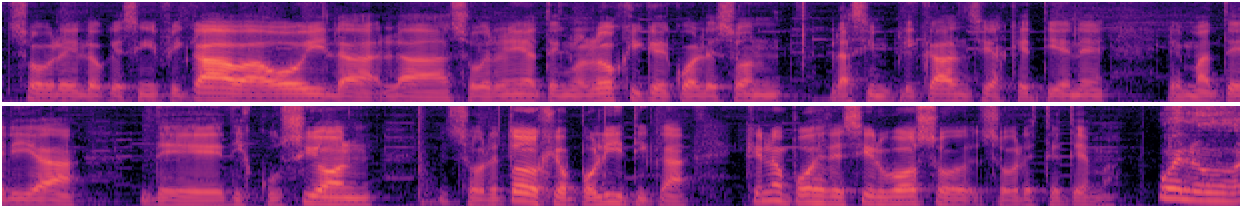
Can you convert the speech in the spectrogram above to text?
sobre lo que significaba hoy la, soberanía tecnológica y cuáles son las implicancias que tiene en materia de discusión, sobre todo geopolítica. ¿Qué nos podés decir vos sobre, este tema? Bueno,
